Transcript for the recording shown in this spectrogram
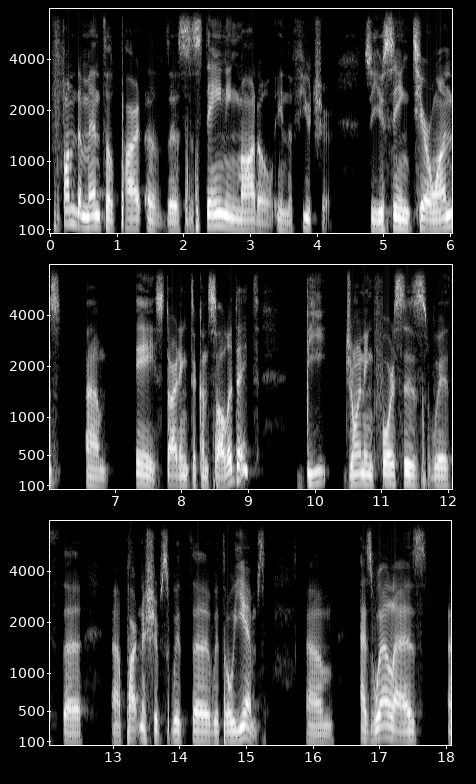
fundamental part of the sustaining model in the future. So you're seeing tier ones, um, A, starting to consolidate, B, joining forces with uh, uh, partnerships with, uh, with OEMs. Um, as well as uh,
